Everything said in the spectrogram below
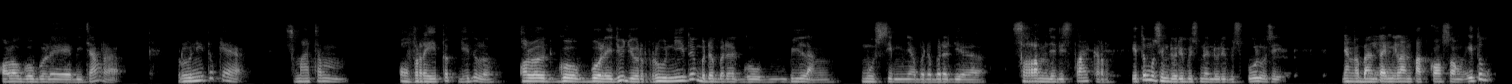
kalau gue boleh bicara, Rooney tuh kayak semacam overrated gitu loh. Kalau gue boleh jujur, Rooney itu bener-bener gue bilang musimnya bener-bener dia seram jadi striker. Itu musim 2009-2010 sih. Yang ngebantai yeah. Milan 4-0. Itu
